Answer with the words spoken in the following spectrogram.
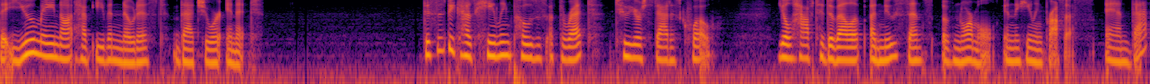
that you may not have even noticed that you're in it. This is because healing poses a threat to your status quo. you'll have to develop a new sense of normal in the healing process. And that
